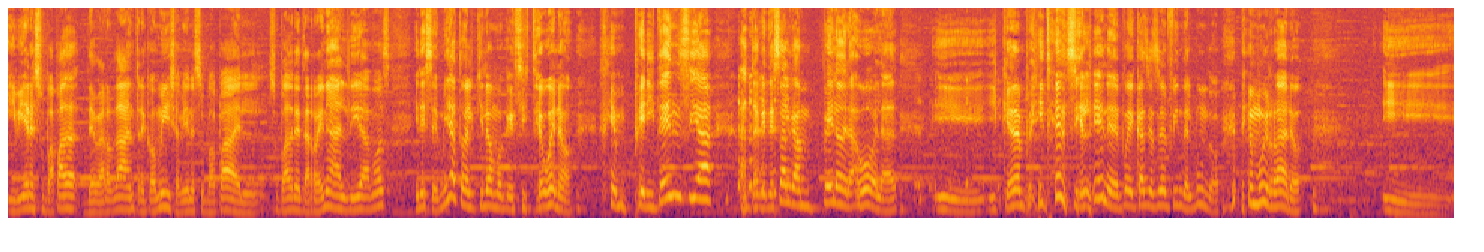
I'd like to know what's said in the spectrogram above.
y viene su papá de verdad, entre comillas, viene su papá, el, su padre terrenal, digamos, y le dice, mira todo el quilombo que hiciste, bueno, en penitencia hasta que te salgan pelo de las bolas. Y, y queda en penitencia el nene después de casi hacer el fin del mundo. Es muy raro. Y...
